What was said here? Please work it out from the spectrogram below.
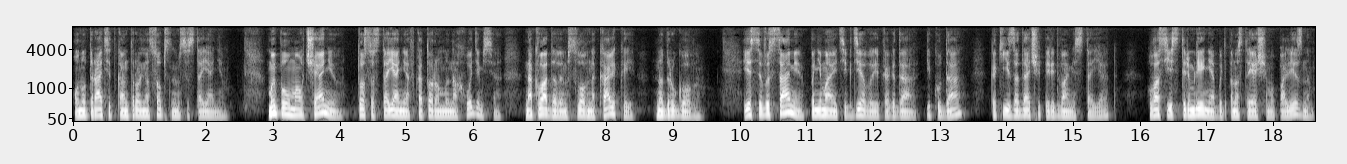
Он утратит контроль над собственным состоянием. Мы по умолчанию то состояние, в котором мы находимся, накладываем словно калькой на другого. Если вы сами понимаете, где вы и когда и куда, какие задачи перед вами стоят, у вас есть стремление быть по-настоящему полезным,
